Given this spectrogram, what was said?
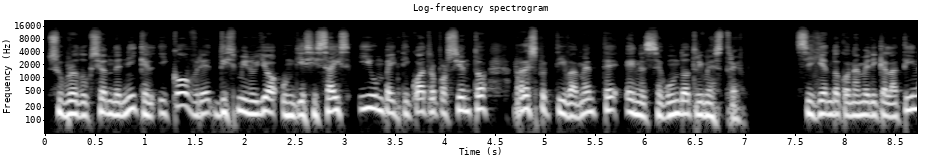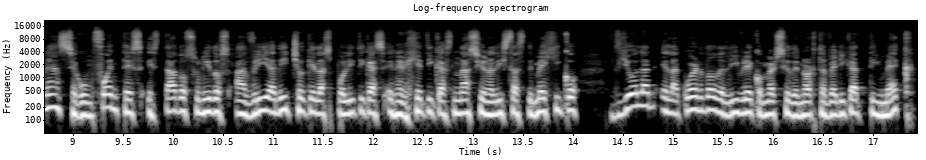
Su producción de níquel y cobre disminuyó un 16 y un 24% respectivamente en el segundo trimestre. Siguiendo con América Latina, según fuentes, Estados Unidos habría dicho que las políticas energéticas nacionalistas de México violan el Acuerdo de Libre Comercio de Norteamérica, TIMEC,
